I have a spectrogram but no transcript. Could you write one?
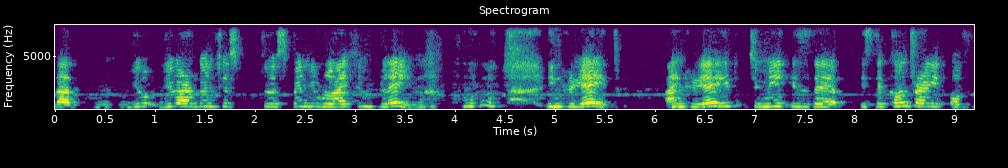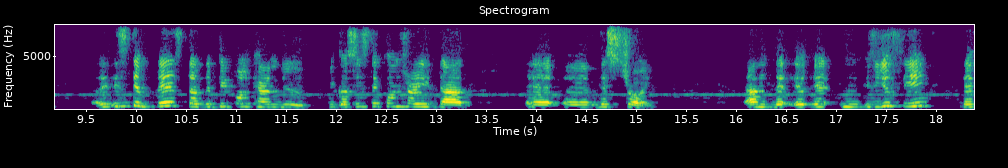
but you you are going to to spend your life in playing in create. And create to me is the is the contrary of it's the best that the people can do because it's the contrary that uh, uh, destroy. And the, uh, uh if you think the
